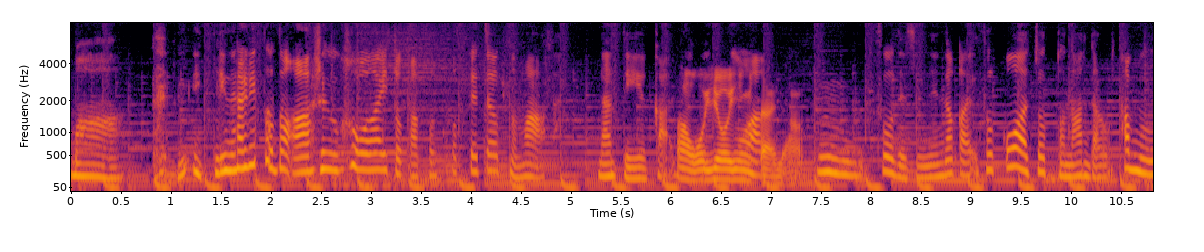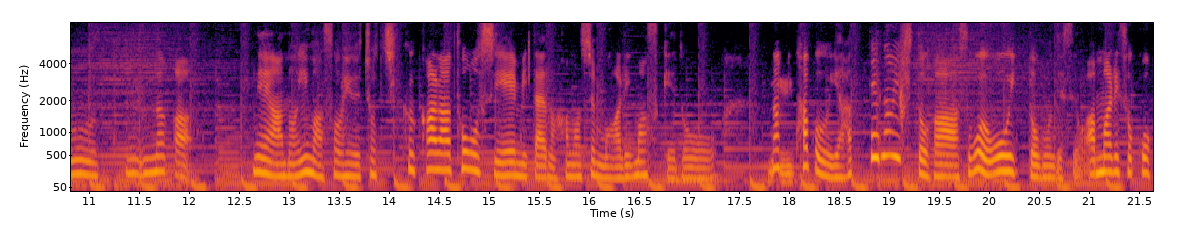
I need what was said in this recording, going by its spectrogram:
まあ、いきなりその ROI とかそこってちょっとまあ、なんていうか。まあ、おいおいみたいな。うん、そうですね。なんか、そこはちょっとなんだろう。多分、なんか、ね、あの、今そういう貯蓄から投資へみたいな話もありますけど、なんか多分やってない人がすごい多いと思うんですよ。あんまりそこ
